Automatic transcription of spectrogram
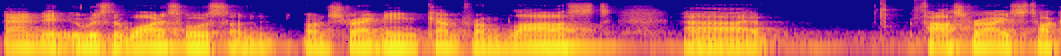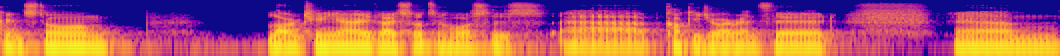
And it, it was the widest horse on on straightening. Come from last, uh, fast race, Tycoon Storm, Laurentinio, those sorts of horses. Uh, Cocky Joy ran third. Um,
